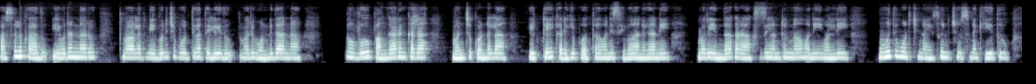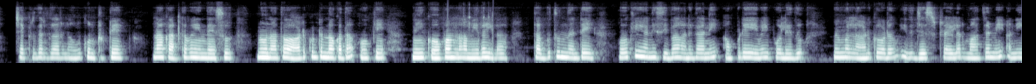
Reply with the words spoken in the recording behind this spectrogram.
అస్సలు కాదు. ఎవరన్నారు? వాళ్ళకి నీ గురించి పూర్తిగా తెలియదు మరి మొండిదాన్నా? నువ్వు బంగారం కదా! మంచు కొండలా ఇట్టే కరిగిపోతావని శివ అనగానే మరి ఇందాక రాక్షసి అంటున్నావు అని మళ్ళీ మూతి ముడిచిన ఐసుని చూసిన కీతు చక్రధర్ గారు నవ్వుకుంటుంటే నాకు అర్థమైంది ఐసు. నువ్వు నాతో ఆడుకుంటున్నావు కదా! ఓకే. నీ కోపం నా మీద ఇలా తగ్గుతుందంటే ఓకే అని శివ అనగానే అప్పుడే ఏమైపోలేదు. మిమ్మల్ని ఆడుకోవడం ఇది జస్ట్ ట్రైలర్ మాత్రమే అని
